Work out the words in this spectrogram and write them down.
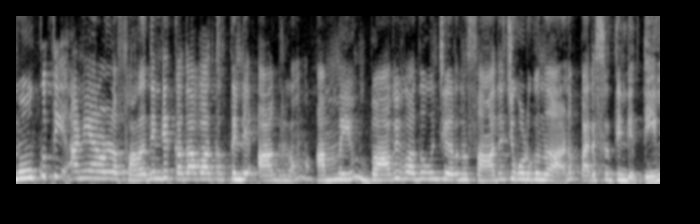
മൂക്കുത്തി അണിയാനുള്ള ഫഹദിന്റെ കഥാപാത്രത്തിന്റെ ആഗ്രഹം അമ്മയും ഭാവി വധുവും ചേർന്ന് സാധിച്ചു കൊടുക്കുന്നതാണ് പരസ്യത്തിന്റെ തീം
